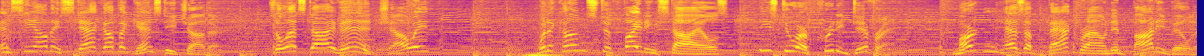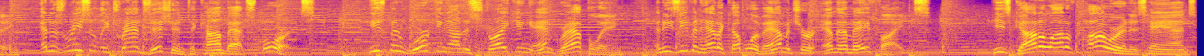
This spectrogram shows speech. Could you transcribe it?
and see how they stack up against each other. So let's dive in, shall we? When it comes to fighting styles, these two are pretty different. Martin has a background in bodybuilding and has recently transitioned to combat sports. He's been working on his striking and grappling, and he's even had a couple of amateur MMA fights. He's got a lot of power in his hands,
